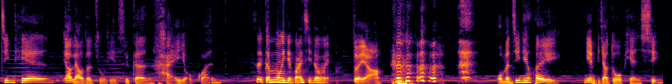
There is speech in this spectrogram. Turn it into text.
今天要聊的主题是跟海有关，所以跟梦一点关系都没有。对呀、啊。我们今天会念比较多篇信，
